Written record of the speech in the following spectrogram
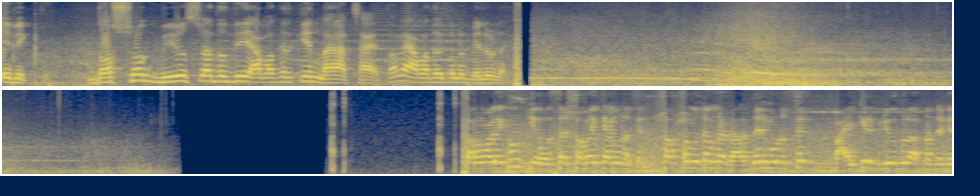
এই ব্যক্তি। দর্শক, ভিউসরা যদি আমাদেরকে না চায়, তাহলে আমাদের কোনো ভ্যালু নাই। অবস্থা? সবাই কেমন আছেন? তো আমরা রাজধানী বাইকের আপনাদেরকে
